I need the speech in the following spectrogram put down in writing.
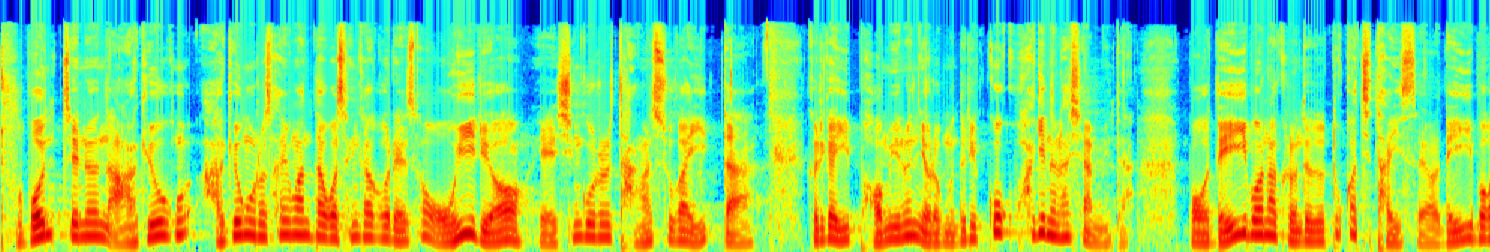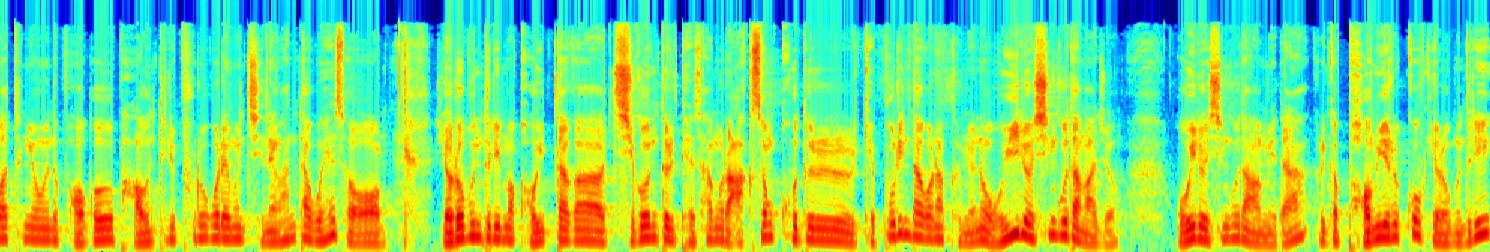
두 번째는 악용, 악용으로 사용한다고 생각을 해서 오히려 예, 신고를 당할 수가 있다. 그러니까 이 범위는 여러분들이 꼭 확인을 하셔야 합니다. 뭐 네이버나 그런 데도 똑같이 다 있어요. 네이버 같은 경우에는 bug bounty 프로그램을 진행한다고 해서 여러분들이 막 거기다가 직원들 대상으로 악성 코드를 이렇게 뿌린다거나 그러면 오히려 신고당하죠. 오히려 신고당합니다. 그러니까 범위를 꼭 여러분들이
